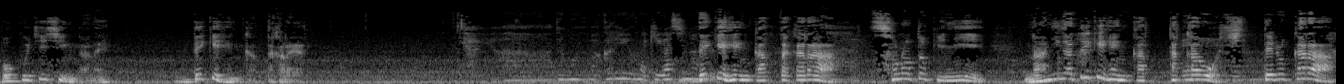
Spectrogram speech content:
僕自身がねできへんかったからや気がします。できへんかったからその時に何ができへんかったかを知ってるから、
